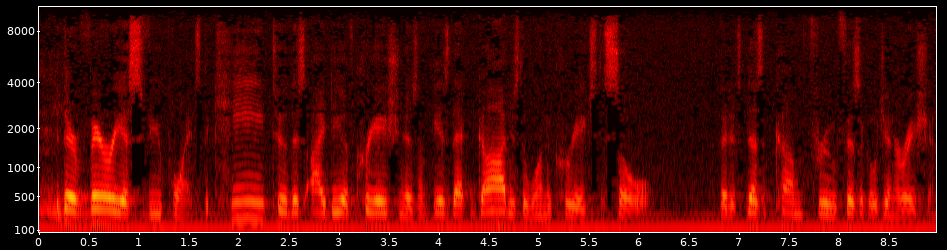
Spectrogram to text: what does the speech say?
there are various viewpoints. The key to this idea of creationism is that God is the one who creates the soul, that it doesn't come through physical generation.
